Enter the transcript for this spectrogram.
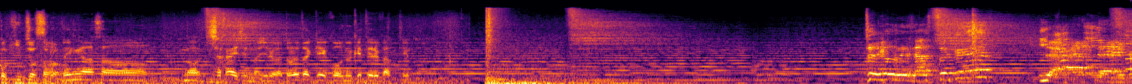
構緊張するわ。電眼さんの社会人の色がどれだけこう抜けてるかっていう。ということで早速やっていこ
